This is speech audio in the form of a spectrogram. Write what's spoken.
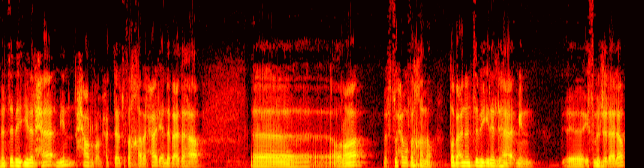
ننتبه إلى الحاء من حرم حتى تفخم الحاء لأن بعدها آه، راء مفتوحة مفخمة. طبعا ننتبه إلى الهاء من آه، اسم الجلالة.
